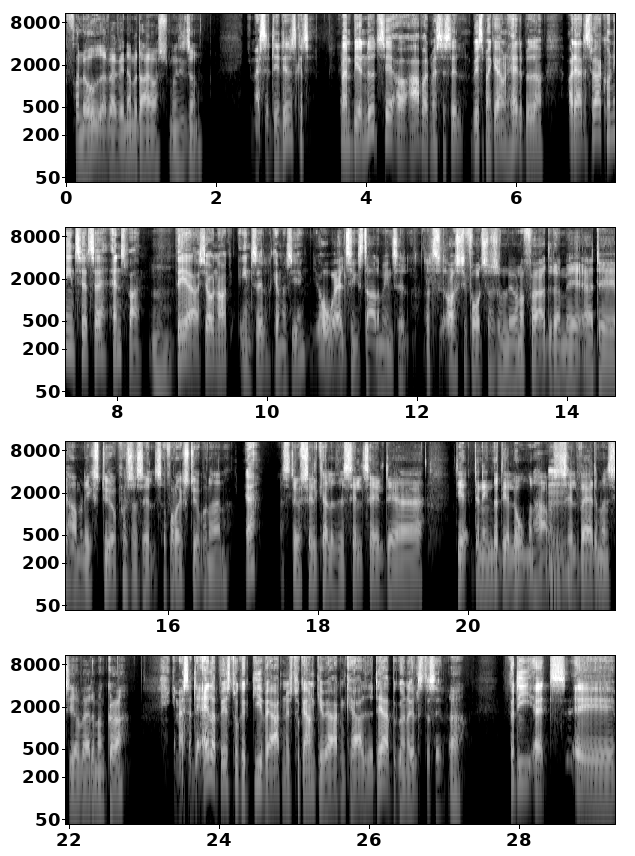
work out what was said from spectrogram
får noget ud af at være venner med dig også, man kan sige sådan. Jamen, altså, det er det, der skal til. Man bliver nødt til at arbejde med sig selv, hvis man gerne vil have det bedre. Og der er desværre kun en til at tage ansvar. Mm. Det er sjovt nok en selv, kan man sige. Ikke? Jo, alting starter med en selv. Og også i forhold til, som du nævner før, det der med, at øh, har man ikke styr på sig selv, så får du ikke styr på noget andet. Ja. Altså, det er jo selvkaldet, det er selvtale, det er de, den indre dialog, man har med mm. sig selv. Hvad er det, man siger, hvad er det, man gør? Jamen altså, det allerbedste, du kan give verden, hvis du gerne vil give verden kærlighed, det er at begynde at elske dig selv. Ja. Fordi at, øh,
